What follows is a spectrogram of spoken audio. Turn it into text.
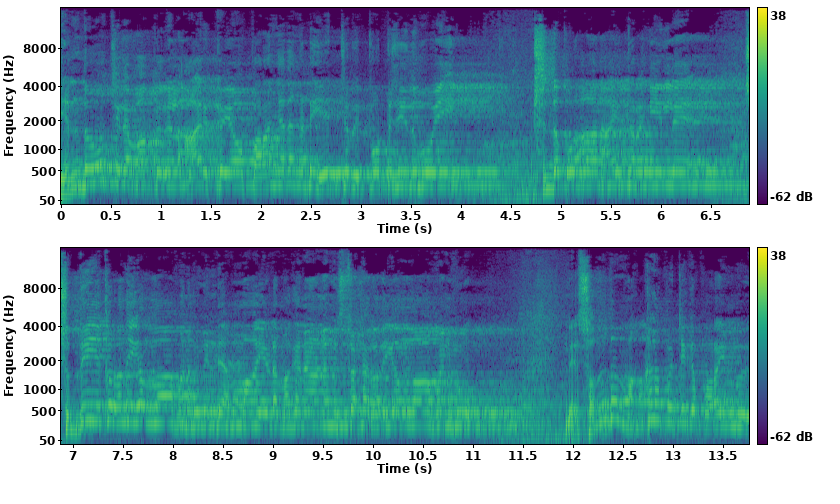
എന്തോ ചില വാക്കുകൾ ആരൊക്കെയോ പറഞ്ഞതങ്ങട്ട് ഏറ്റ് റിപ്പോർട്ട് ചെയ്തു പോയി. ശുദ്ധ ഖുർആൻ ആയിത്തിറങ്ങിയില്ലേ? സിദ്ദീഖ് റളിയല്ലാഹു അൻഹുവിന്റെ അമ്മായിയുടെ മകനാണ് മിസ്തഹ് റളിയല്ലാഹു അൻഹു. അല്ലെ? സ്വന്തം മക്കളെ പറ്റിയൊക്കെ പറയുമ്പോൾ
